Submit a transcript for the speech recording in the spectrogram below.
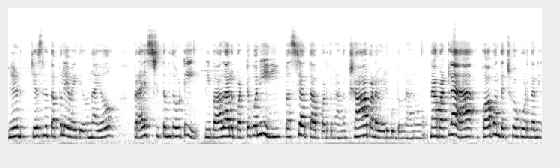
నేను చేసిన తప్పులు ఏవైతే ఉన్నాయో ప్రాయశ్చిత్తంతో నీ పాదాలు పట్టుకొని పశ్చాత్తాపడుతున్నాను క్షాపణ వేడుకుంటున్నాను. నా పట్ల కోపం తెచ్చుకోకూడదని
